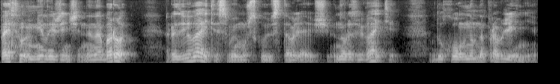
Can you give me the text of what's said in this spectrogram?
Поэтому, милые женщины, наоборот, развивайте свою мужскую составляющую, но развивайте в духовном направлении.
